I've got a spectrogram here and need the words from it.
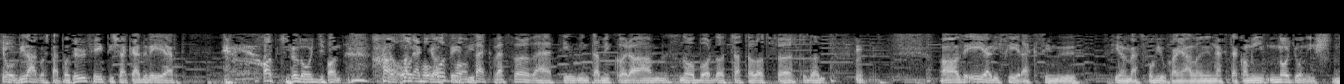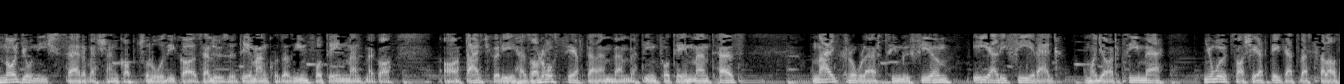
Jó, világos, tehát az ő fétise kedvéért hadd kilódjon. Ha, ha neki Otthon, otthon fekve fölveheti, mint amikor a snowboardot csatolod föl, tudod. Az Éjjeli Férek című filmet fogjuk ajánlani nektek, ami nagyon is, nagyon is szervesen kapcsolódik az előző témánkhoz, az infotainment, meg a, a tárgyköréhez, a rossz értelemben vett infotainmenthez. A Nightcrawler című film, Éjjeli Féreg a magyar címe, 8-as értéket vesz fel az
